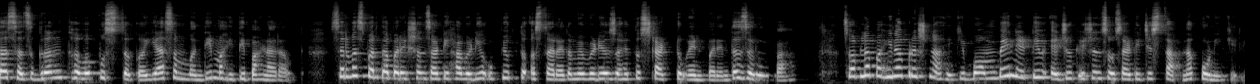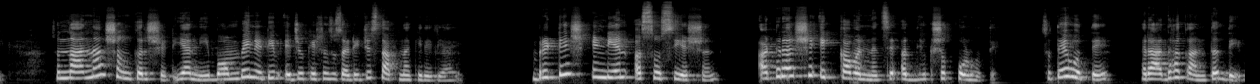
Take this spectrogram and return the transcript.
तसंच ग्रंथ व पुस्तकं यासंबंधी माहिती पाहणार आहोत. सर्व स्पर्धा परीक्षांसाठी हा व्हिडिओ उपयुक्त असणार आहे त्यामुळे व्हिडिओ जो आहे तो स्टार्ट टू एंडपर्यंत जरूर पहा. सो आपला पहिला प्रश्न आहे की बॉम्बे नेटिव्ह एज्युकेशन सोसायटीची स्थापना कोणी केली? सो नाना शंकर शेट यांनी बॉम्बे नेटिव्ह एज्युकेशन सोसायटीची स्थापना केलेली आहे. ब्रिटिश इंडियन असोसिएशन अठराशे एक्कावन्नचे अध्यक्ष कोण होते? सो ते होते राधाकांत देव.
